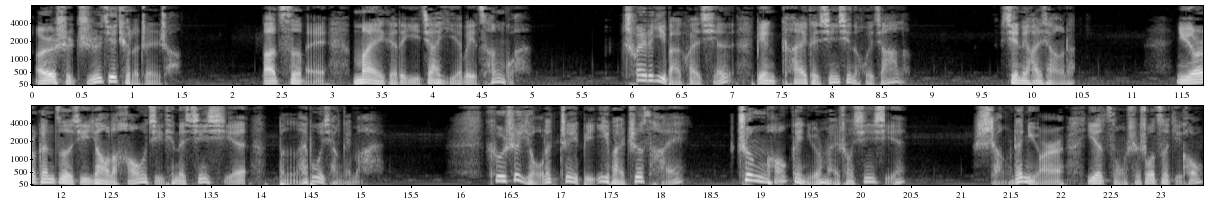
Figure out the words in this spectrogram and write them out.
而是直接去了镇上，把刺猬卖给了一家野味餐馆，揣着一百块钱便开开心心的回家了，心里还想着。女儿跟自己要了好几天的新鞋，本来不想给买，可是有了这笔意外之财，正好给女儿买双新鞋，省着女儿也总是说自己抠。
